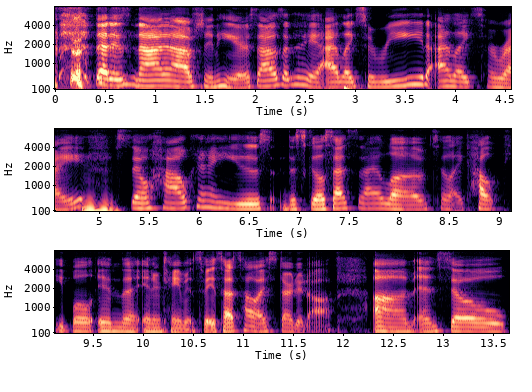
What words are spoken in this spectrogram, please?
that is not an option here. So I was like, okay, I like to read, I like to write. So how can I use the skill sets that I love to like help people in the entertainment space? That's how I started off. Um, and so,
